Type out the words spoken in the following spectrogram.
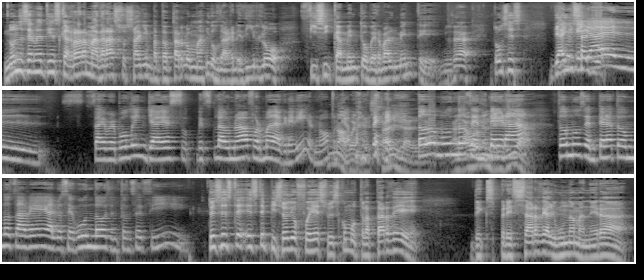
No necesariamente tienes que agarrar a madrazos a alguien para tratarlo mal o de agredirlo físicamente o verbalmente. O sea, entonces, de ahí Porque salió. ya el cyberbullying ya es, es la nueva forma de agredir, ¿no? Porque No, bueno, aparte está la- la- todo mundo se entera, todo mundo se entera, todo mundo sabe a los segundos, entonces sí. Entonces, este, este episodio fue eso, es como tratar de, de expresar de alguna manera,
